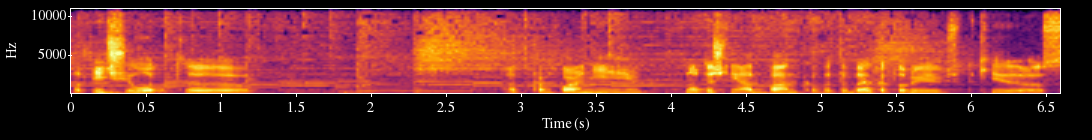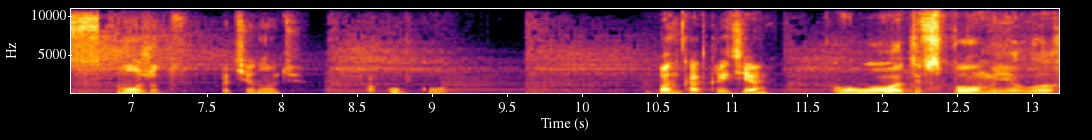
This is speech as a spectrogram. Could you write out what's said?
В отличие от, э, от компании, ну, точнее, от банка ВТБ, который все-таки сможет потянуть покупку банка открытия. О, ты вспомнил, ох,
